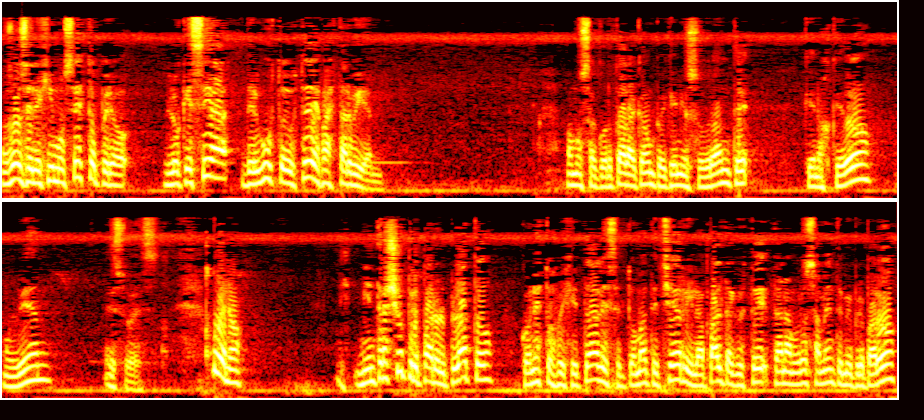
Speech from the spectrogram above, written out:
Nosotros elegimos esto, pero lo que sea del gusto de ustedes va a estar bien. Vamos a cortar acá un pequeño sobrante que nos quedó. Muy bien. Eso es. Bueno, mientras yo preparo el plato con estos vegetales, el tomate cherry, la palta que usted tan amorosamente me preparó,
